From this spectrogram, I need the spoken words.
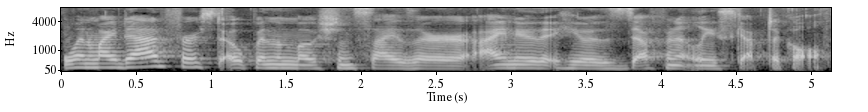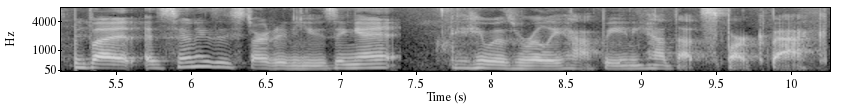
When my dad first opened the motion sizer, I knew that he was definitely skeptical. But as soon as he started using it, he was really happy and he had that spark back.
